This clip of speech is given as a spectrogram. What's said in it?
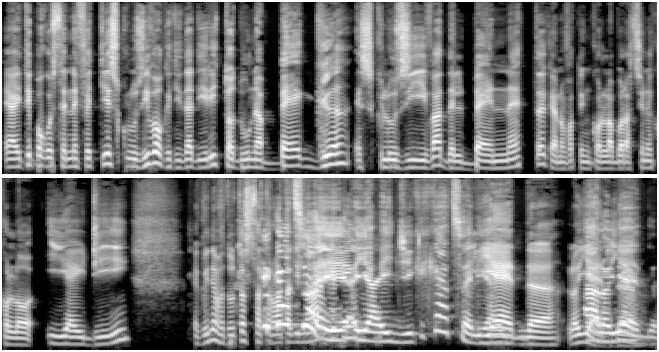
e hai tipo questo NFT esclusivo che ti dà diritto ad una bag esclusiva del Bennett che hanno fatto in collaborazione con lo EAD e quindi ho fatto tutta questa che trovata di marketing. Che IAG? Che cazzo è l'IAD? Lo IED. Ah, lo IED.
